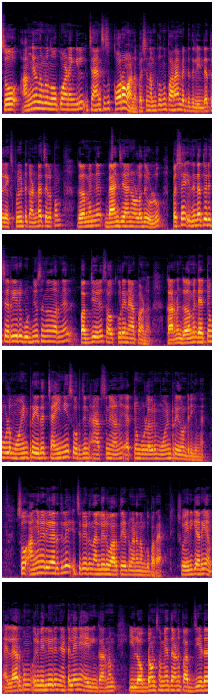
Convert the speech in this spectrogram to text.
സോ അങ്ങനെ നമ്മൾ നോക്കുവാണെങ്കിൽ ചാൻസസ് കുറവാണ്. പക്ഷെ നമുക്കൊന്നും പറയാൻ പറ്റത്തില്ല. ഇതിന്റെ ഒരു എക്സ്പ്ലോയിറ്റ് കണ്ടാൽ ചിലപ്പം ഗവൺമെന്റ് ബാൻ ചെയ്യാനുള്ളതേ ഉള്ളൂ. പക്ഷേ ഇതിന്റെ ഒരു ചെറിയൊരു ഗുഡ് ന്യൂസ് എന്ന് പറഞ്ഞാൽ പബ്ജി ഒരു സൗത്ത് കൊറിയൻ ആപ്പാണ് കാരണം ഗവൺമെന്റ് ഏറ്റവും കൂടുതൽ മോണിറ്റർ ചെയ്ത ചൈനീസ് ഒറിജിൻ ആപ്സിനെയാണ് ഏറ്റവും കൂടുതൽ അവർ മോണിറ്റർ ചെയ്തുകൊണ്ടിരിക്കുന്നത്. സോ അങ്ങനെ ഒരു കാര്യത്തിൽ ഇച്ചിരി ഒരു നല്ലൊരു വാർത്തയായിട്ട് വേണം നമുക്ക് പറയാം. സോ എനിക്കറിയാം എല്ലാവർക്കും ഒരു വലിയൊരു ഞെട്ടലേനെ ആയിരിക്കും. കാരണം ഈ ലോക്ക്ഡൗൺ സമയത്താണ് പബ്ജിയുടെ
